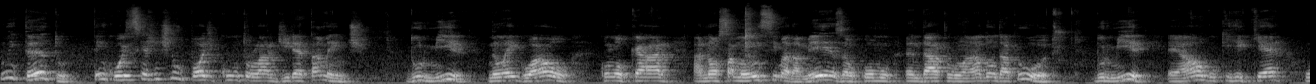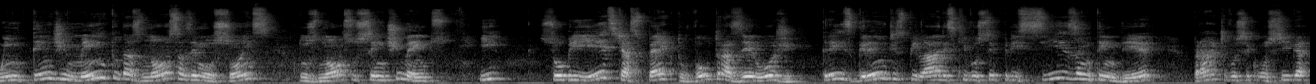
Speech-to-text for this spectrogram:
No entanto, tem coisas que a gente não pode controlar diretamente. Dormir não é igual colocar a nossa mão em cima da mesa ou como andar para um lado ou andar para o outro. Dormir é algo que requer o entendimento das nossas emoções, dos nossos sentimentos. E sobre este aspecto vou trazer hoje três grandes pilares que você precisa entender para que você consiga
